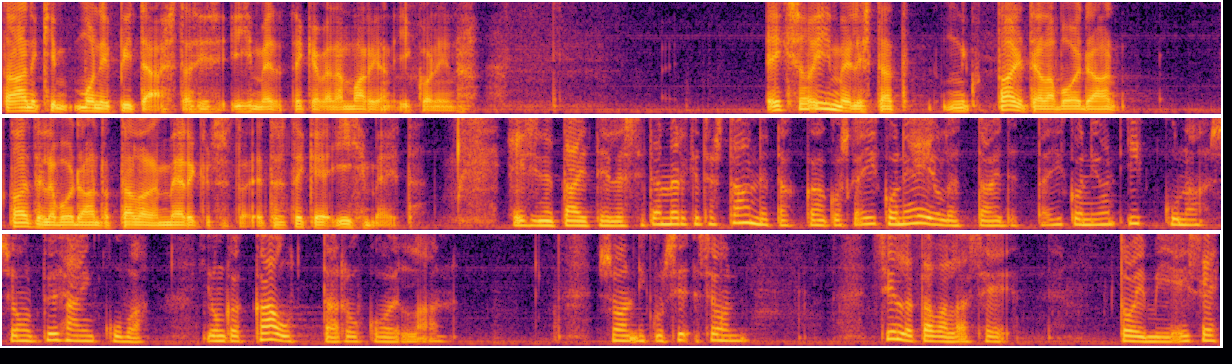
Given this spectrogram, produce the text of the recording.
tai ainakin moni pitää sitä siis ihmeitä tekevänä Marian ikonina. Eikö se ole ihmeellistä, että niin kuin taiteella voidaan, taiteelle voidaan antaa tällainen merkitys, että se tekee ihmeitä? Ei sinne taiteelle sitä merkitystä annetakaan, koska ikoni ei ole taidetta. Ikoni on ikkuna, se on pyhäin kuva, jonka kautta rukoillaan. Se on, niin kuin, se on sillä tavalla se toimii. Ei se,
